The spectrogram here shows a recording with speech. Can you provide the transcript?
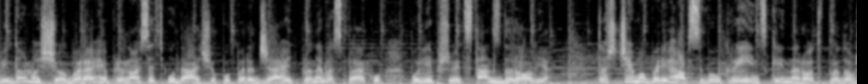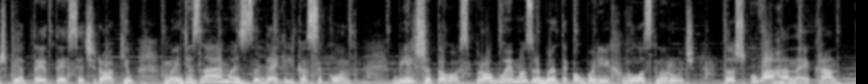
Відомо, що обереги приносять удачу, попереджають про небезпеку, поліпшують стан здоров'я. Тож чим оберігав себе український народ впродовж п'яти тисяч років, ми дізнаємось за декілька секунд. Більше того, спробуємо зробити оберіг власноруч. Тож увага на екран!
